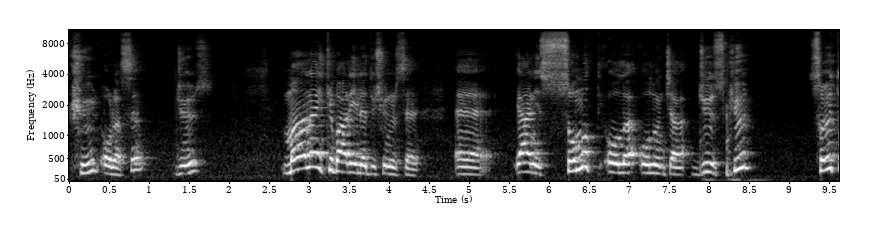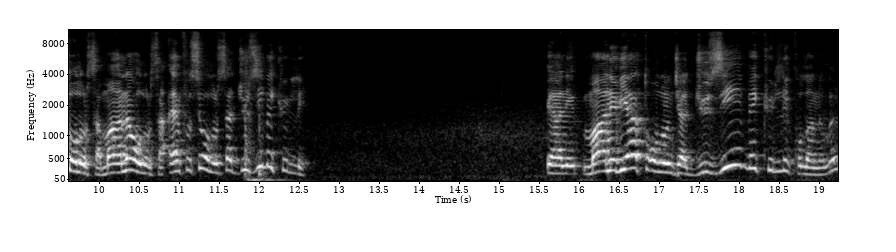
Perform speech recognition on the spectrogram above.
kül orası, cüz, mana itibariyle düşünürse, e, yani somut ola- olunca cüz, kül, soyut olursa, mana olursa, enfusi olursa cüzi ve külli. Yani maneviyat olunca cüzi ve külli kullanılır.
